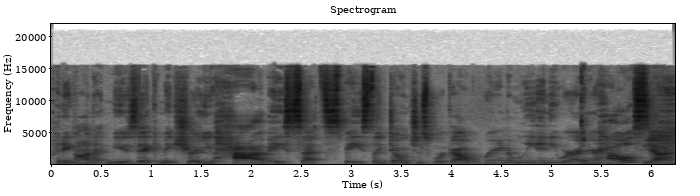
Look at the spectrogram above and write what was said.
Putting on music. Make sure you have a set space. Like, don't just work out randomly anywhere in your house. Yeah.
